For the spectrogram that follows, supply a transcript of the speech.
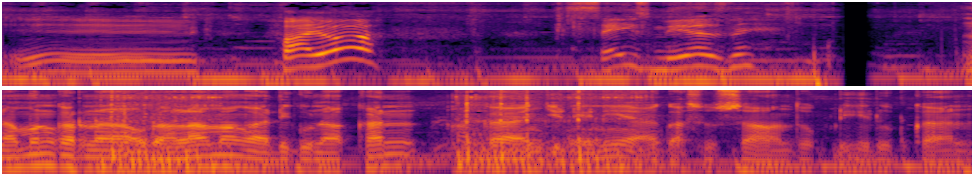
E... Falhou! Seis meses, né? Namun karena udah lama nggak digunakan, maka engine ini agak susah untuk dihidupkan.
